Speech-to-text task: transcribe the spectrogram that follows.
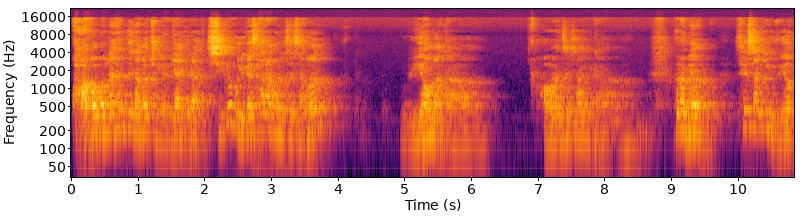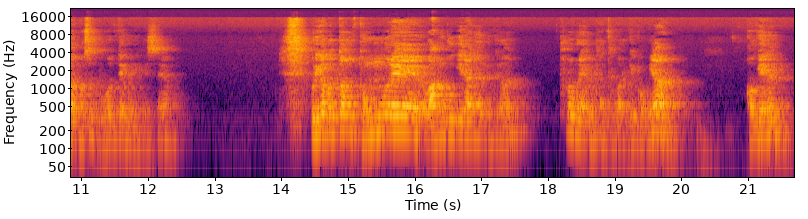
과거거나 현재나가 중요한 게 아니라 지금 우리가 살아가는 세상은 위험하다. 험한 세상이다. 그러면 세상이 위험한 것은 무엇 때문이겠어요? 우리가 보통 동물의 왕국이라는 그런 프로그램 같은 걸 이렇게 보면 거기에는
